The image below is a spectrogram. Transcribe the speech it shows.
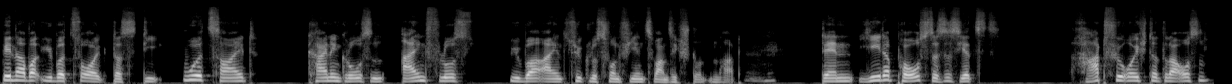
bin aber überzeugt, dass die Uhrzeit keinen großen Einfluss über einen Zyklus von 24 Stunden hat. Mhm. Denn jeder Post, das ist jetzt hart für euch da draußen,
